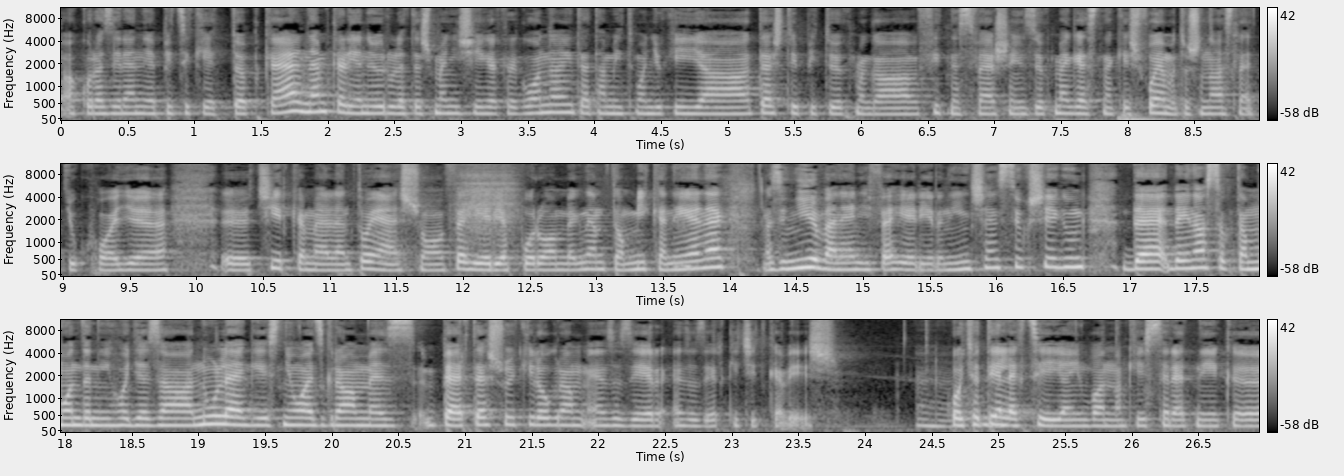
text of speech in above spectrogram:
akkor azért ennél picikét több kell. Nem kell ilyen őrületes mennyiségekre gondolni, tehát amit mondjuk így a testépítők meg a fitness versenyzők megesznek, és folyamatosan azt látjuk, hogy csirke mellett tojáson, fehérjeporon, meg nem tudom, miken élnek, azért nyilván ennyi fehérjére nincsen szükségünk, de, de én azt szoktam mondani, hogy ez a 0,8 g ez per testsúly kilogramm, ez azért, ez azért kicsit kevés. Uh-huh. Hogyha tényleg céljaim vannak, és szeretnék uh,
